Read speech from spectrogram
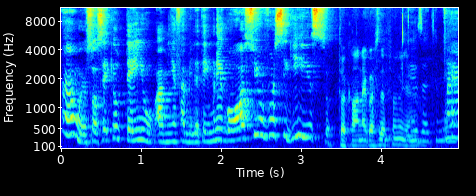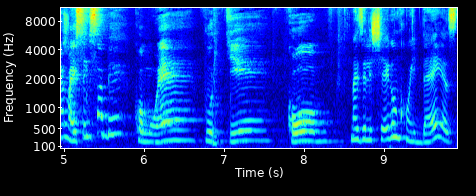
Não, eu só sei que eu tenho, a minha família tem um negócio e eu vou seguir isso. Tocar o um negócio da família. Né? Exatamente. É, mas sem saber como é, por quê, como. Mas eles chegam com ideias,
